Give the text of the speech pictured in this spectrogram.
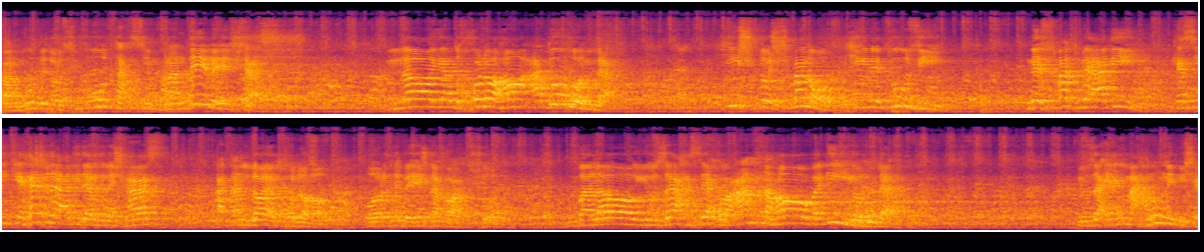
فرمود به درستی او تقسیم کننده بهشت است. لا یدخلها عدو له هیچ دشمن و کین توزی نسبت به علی کسی که حقد علی در دلش هست قطعا لا یدخلها. وارد بهش نخواهد شد. ولا یزحزح عنها ولی له یزح یعنی محروم نمیشه.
